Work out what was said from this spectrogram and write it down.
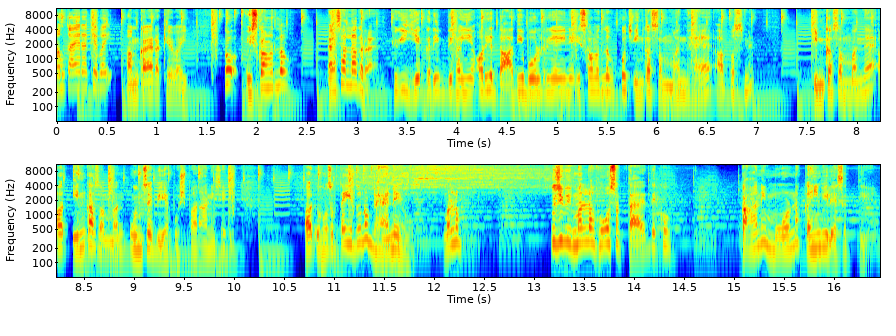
हम काहे रखे भाई? हम काहे रखे भाई? तो इसका मतलब ऐसा लग रहा है क्योंकि ये गरीब दिखाई है और ये दादी बोल रही है इन्हें इसका मतलब कुछ इनका संबंध है आपस में? इनका संबंध है और इनका संबंध उनसे भी है पुष्पा रानी से भी। और हो सकता है ये दोनों बहनें हो मतलब कुछ भी मतलब हो सकता है देखो कहानी मोड़ ना कहीं भी ले सकती है।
